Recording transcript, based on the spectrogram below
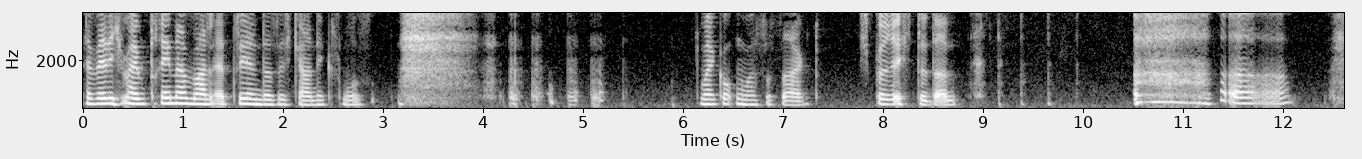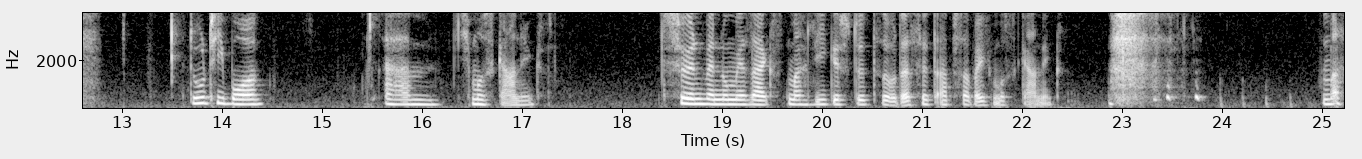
Da werde ich meinem Trainer mal erzählen, dass ich gar nichts muss. Mal gucken, was es sagt. Ich berichte dann. Du, Tibor, ähm, ich muss gar nichts schön, wenn du mir sagst, mach Liegestütze oder Sit-Ups, aber ich muss gar nichts. mach,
